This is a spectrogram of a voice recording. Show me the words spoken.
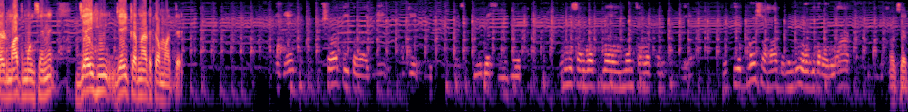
ಎರಡು ಮಾತು ಮುಗಿಸೀನಿ ಜೈ ಹಿಂದ್, ಜೈ ಕರ್ನಾಟಕ ಮಾತೆ. ಒಂದು ಸಂಘಟನೆ ಇನ್ನೊಂದು ಸಂಘಟನೆ. ಪ್ರತಿಯೊಬ್ಬರು ಸಹ ಬೆಂಗಳೂರು ಹೋಗಿದ್ದಾರೆ ಎಲ್ಲ ಹೌದು ಸರ್.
